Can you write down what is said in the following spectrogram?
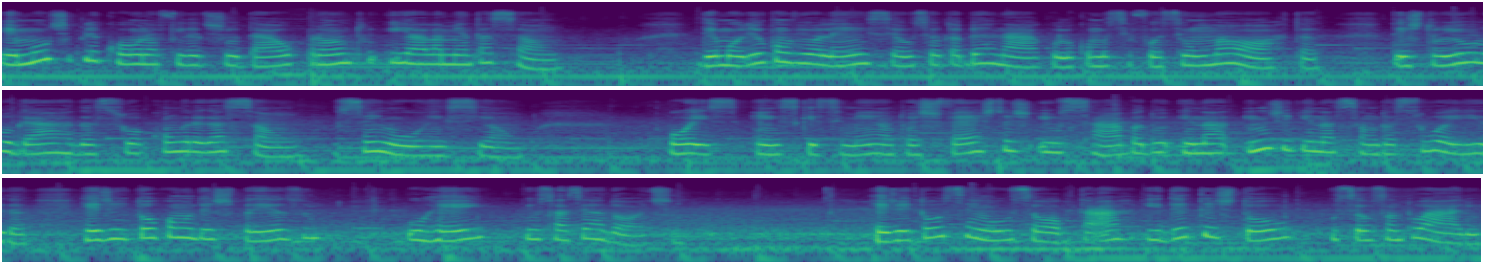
e multiplicou na filha de Judá o pranto e a lamentação. Demoliu com violência o seu tabernáculo como se fosse uma horta. Destruiu o lugar da sua congregação, o Senhor em Sião. Pôs em esquecimento as festas e o sábado, e na indignação da sua ira, rejeitou como desprezo o rei e o sacerdote. Rejeitou o Senhor o seu altar e detestou o seu santuário.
